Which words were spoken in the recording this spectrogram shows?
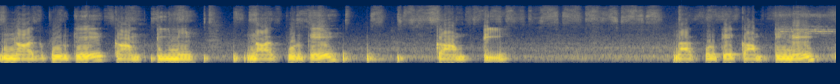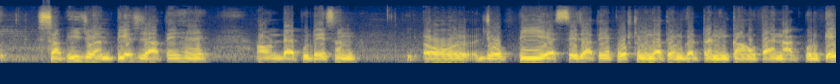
नागपुर के कामटी में। नागपुर के कामटी, नागपुर के कामटी में सभी जो एमटीएस जाते हैं ऑन डेपुटेशन और जो पी से जाते हैं पोस्ट में जाते हैं, उनका ट्रेनिंग कहाँ होता है? नागपुर के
